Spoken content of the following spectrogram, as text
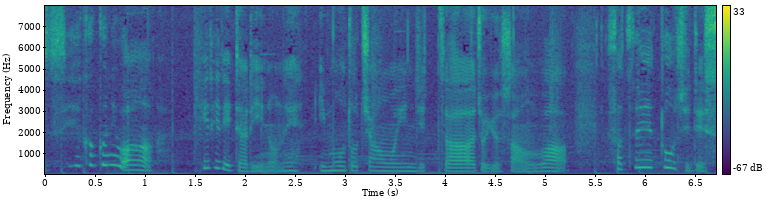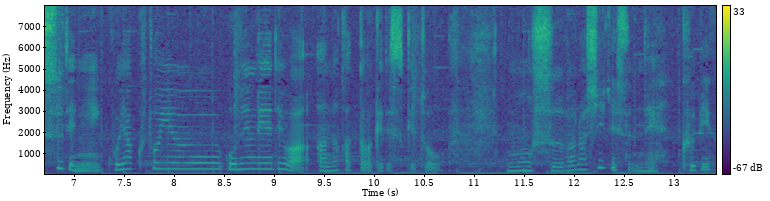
正確にはヘレディタリーのね妹ちゃんを演じた女優さんは撮影当時ですでに子役というご年齢ではなかったわけですけどもう素晴らしいですね。首が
